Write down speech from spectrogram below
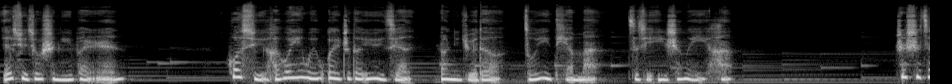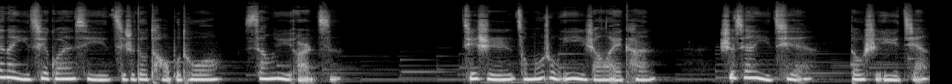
也许就是你本人。或许还会因为未知的遇见，让你觉得足以填满自己一生的遗憾。这世间的一切关系，其实都逃不脱“相遇”二字。其实，从某种意义上来看，世间一切都是遇见，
